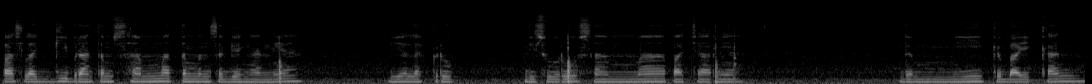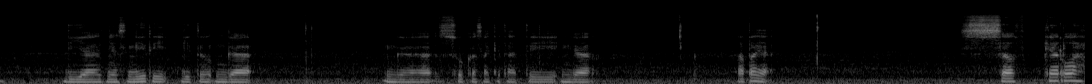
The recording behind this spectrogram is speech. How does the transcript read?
pas lagi berantem sama temen segengannya dia left group disuruh sama pacarnya. Demi kebaikan dianya sendiri gitu. Enggak enggak suka sakit hati enggak apa ya self care lah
